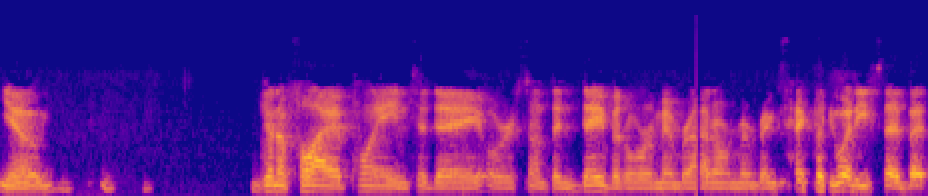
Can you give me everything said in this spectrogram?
you know, gonna fly a plane today or something. David will remember. I don't remember exactly what he said, but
